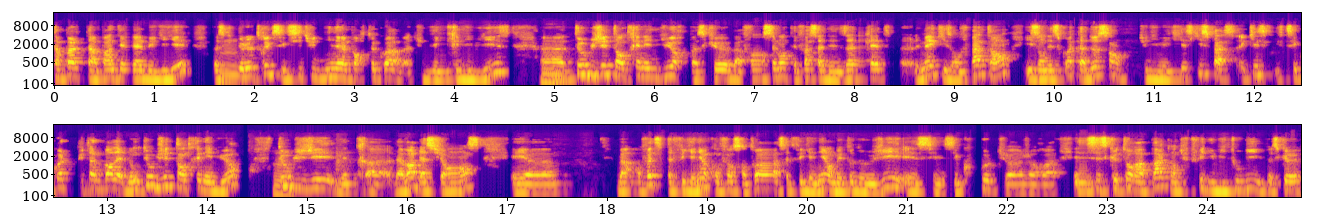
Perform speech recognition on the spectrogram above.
n'as pas, pas intérêt à bégayer. Parce mm. que le truc, c'est que si tu dis n'importe quoi, bah, tu te décrédibilises. Euh, mm. tu es obligé de t'entraîner dur parce que bah, forcément, tu es face à des athlètes. Euh, les mecs, ils ont 20 ans, ils ont des squats à 200. Tu dis, mais qu'est-ce qui se passe? C'est quoi le putain de bordel? Donc, tu es obligé de t'entraîner dur. Tu es obligé euh, d'avoir de l'assurance. Et. Bah, en fait, ça te fait gagner en confiance en toi, ça te fait gagner en méthodologie et c'est cool, tu vois. Genre, et c'est ce que tu n'auras pas quand tu fais du B2B. Parce que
